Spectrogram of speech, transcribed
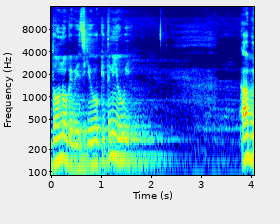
दोनों के बीच की, वो कितनी होगी? अब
